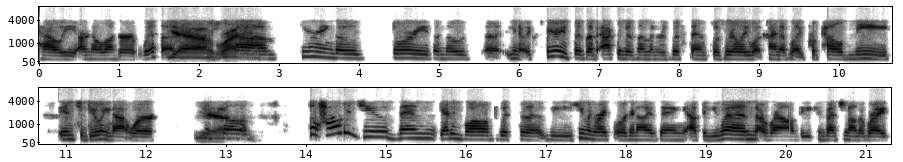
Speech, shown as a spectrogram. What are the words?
Howie are no longer with us. Yeah, right. Um, hearing those stories and those uh, you know experiences of activism and resistance was really what kind of like propelled me into doing that work. Yeah. So, so how did you then get involved with the, the human rights organizing at the UN around the Convention on the Rights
